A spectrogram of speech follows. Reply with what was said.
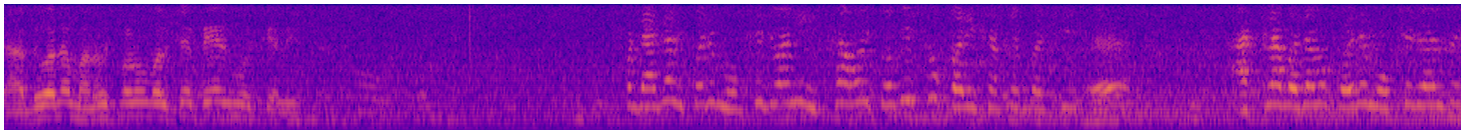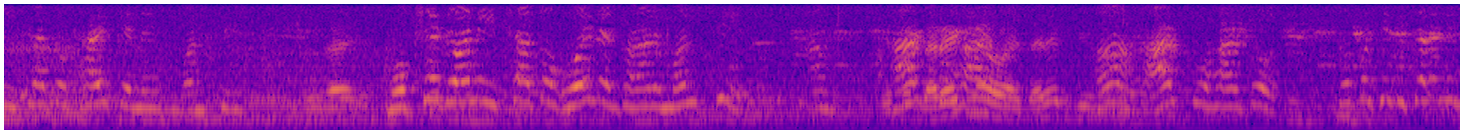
સાધુઓને મનુષ્ય પણ મળશે તે જ મુશ્કેલી છે. પણ દાદા કોઈને મોક્ષે જવાની ઈચ્છા હોય તો બી શું કરી શકે પછી? આટલા બધામાં કોઈને મોક્ષે જવાની તો ઈચ્છા તો થાય કે નહીં મનથી? મોક્ષે જવાની ઈચ્છા તો હોય ને ઘણાને મનથી? આમ એ તો heart to દરેક ને હોય દરેક જીવ હાર્ટ ટુ હાર્ટ તો પછી બિચારાની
